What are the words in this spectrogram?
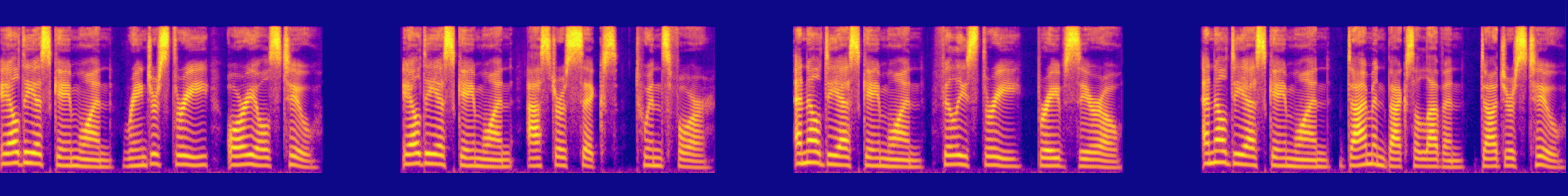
ALDS Game 1, Rangers 3, Orioles 2. ALDS Game 1, Astros 6, Twins 4. NLDS Game 1, Phillies 3, Braves 0. NLDS Game 1, Diamondbacks 11, Dodgers 2.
